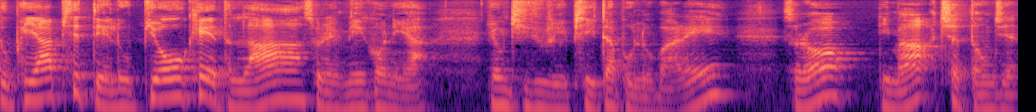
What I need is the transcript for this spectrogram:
သူဖျားဖြစ်တယ်လို့ပြောခဲ့သလားဆိုတဲ့မိခွန်းတွေကယုံကြည်သူတွေဖြေတတ်ဖို့လိုပါတယ်ဆိုတော့ဒီမှာအချက်၃ချက်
